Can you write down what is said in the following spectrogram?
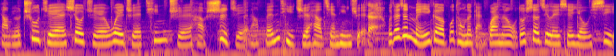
像比如触觉、嗅觉、味觉、听觉，还有视觉，然后本体觉，还有前庭觉。对，我在这每一个不同的感官呢，我都设计了一些游戏，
